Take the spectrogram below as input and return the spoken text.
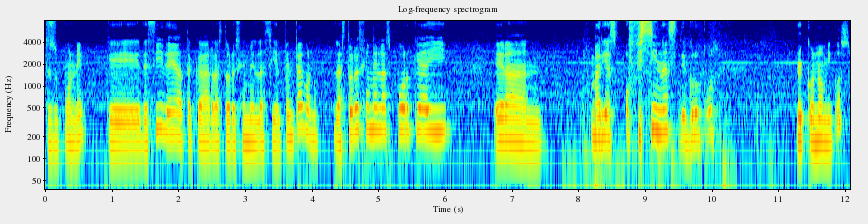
se supone que decide atacar las Torres Gemelas y el Pentágono. Las Torres Gemelas porque ahí eran varias oficinas de grupos económicos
